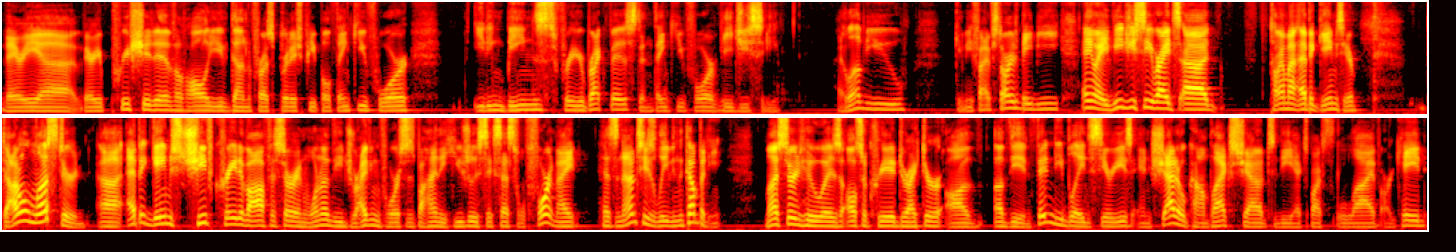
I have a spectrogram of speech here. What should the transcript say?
very uh very appreciative of all you've done for us British people. Thank you for eating beans for your breakfast, and thank you for VGC. I love you. Give me five stars, baby. Anyway, VGC writes, uh, talking about Epic Games here. Donald Mustard, uh, Epic Games chief creative officer and one of the driving forces behind the hugely successful Fortnite, has announced he's leaving the company. Mustard, who was also creative director of, of the Infinity Blade series and Shadow Complex, shout out to the Xbox Live Arcade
